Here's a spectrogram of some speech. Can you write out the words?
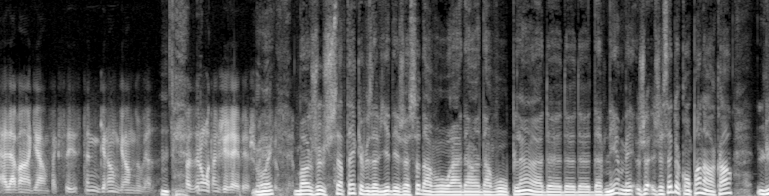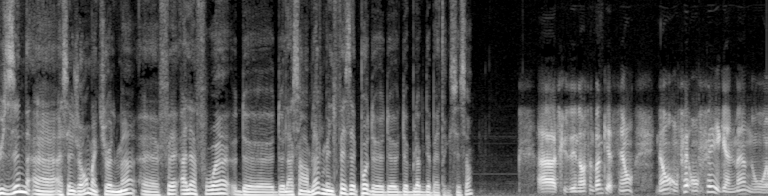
à, l'avant-garde. C'est une grande, grande nouvelle. Hmm. Ça faisait longtemps que j'y rêvais. Je oui. Bon, je, suis certain que vous aviez déjà ça dans vos, euh, dans, vos plans euh, d'avenir, mais j'essaie de comprendre encore. L'usine à, Saint-Jérôme actuellement fait à la fois de, l'assemblage, mais il ne faisait pas de, de blocs de batterie, c'est ça? Ah, excusez, non, c'est une bonne question. Non, on fait, on fait également nos,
